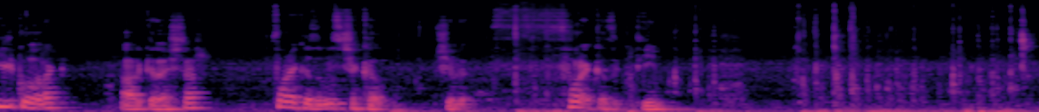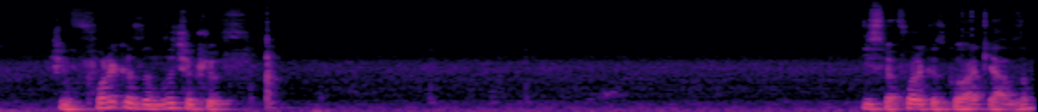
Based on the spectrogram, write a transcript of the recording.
ilk olarak arkadaşlar fore kazımızı çakalım. Şimdi fore kazık diyeyim. Şimdi fore kazığımızı çakıyoruz. İsme fore kazık olarak yazdım.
